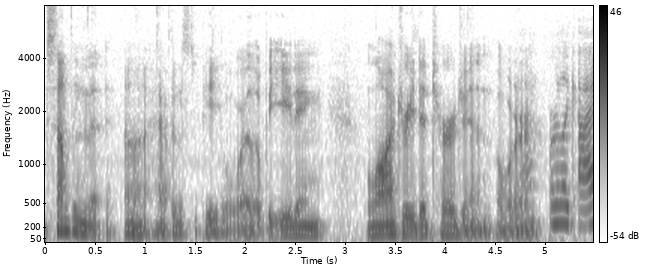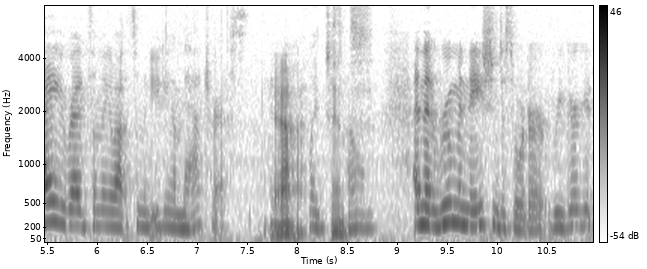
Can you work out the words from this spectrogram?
something that uh, happens to people where they'll be eating laundry detergent or Yeah. Or like I read something about someone eating a mattress, yeah, like just it's- home. And then rumination disorder, regurg-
